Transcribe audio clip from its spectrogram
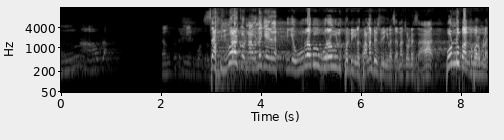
மீட் பண்ணுறோம் சார் இவ்வளோ நான் என்ன கேட்குறேன் நீங்க உறவு உறவுன்னு சொல்றீங்களா பணம் பேசுறீங்களா சார் நான் சொல்றேன் சார். பொண்ணு பார்க்க போறோம்ல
